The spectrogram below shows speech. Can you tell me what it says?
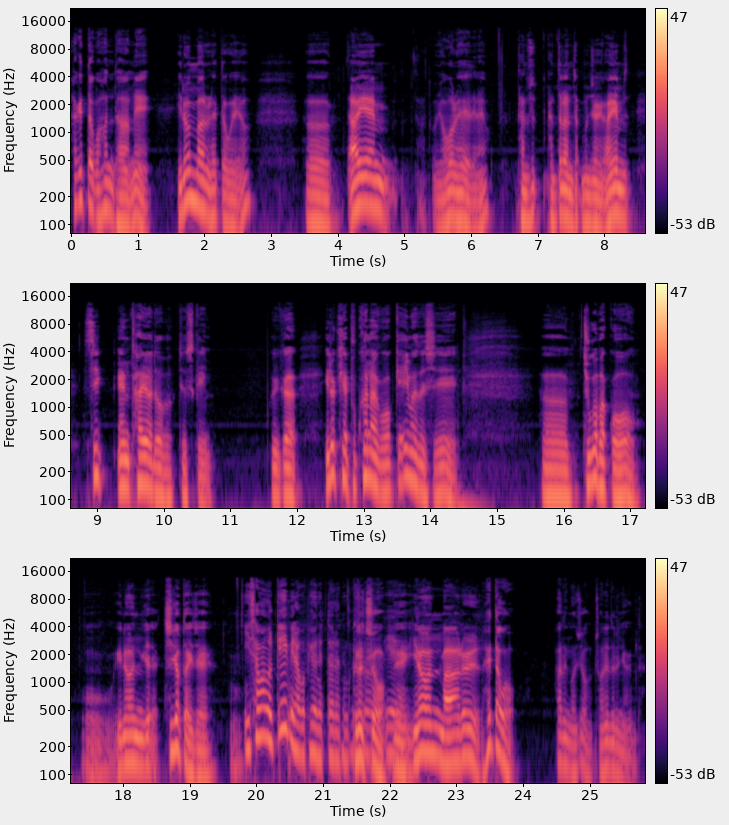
하겠다고 한 다음에 이런 말을 했다고 해요. 어, I am 또 영어로 해야 되나요? 단수 간단한 문장이 I am sick and tired of this game. 그러니까 이렇게 북한하고 게임하듯이 어, 주고받고 어, 이런 게 지겹다 이제 이 상황을 게임이라고 표현했다라는 거죠. 그렇죠. 예. 네, 이런 말을 했다고 하는 거죠. 전해 들은 이야기입니다.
